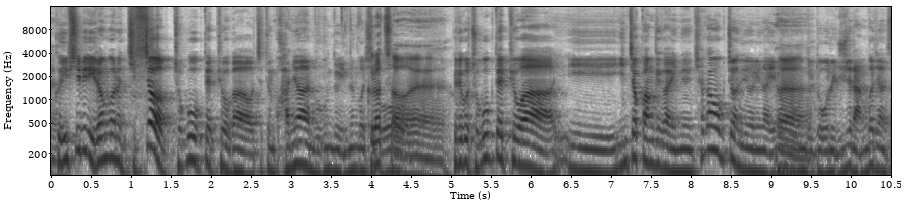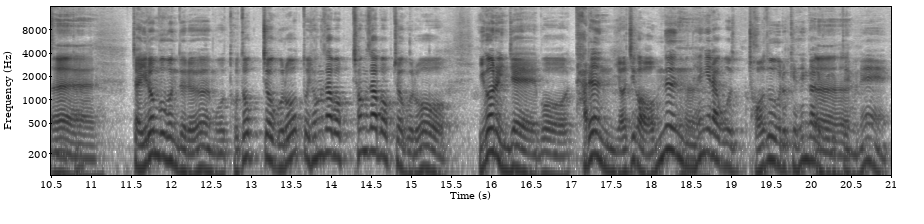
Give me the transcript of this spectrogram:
예. 그 입시비리 이런 거는 직접 조국 대표가 어쨌든 관여한 부분도 있는 것이고 그렇죠. 예. 그리고 조국 대표와 이 인적 관계가 있는 최강욱 전 의원이나 이런 네. 부분들도 오늘 유죄 난 거지 않습니까? 예. 자 이런 부분들은 뭐 도덕적으로 또 형사법 형사법적으로 이거는 이제 뭐 다른 여지가 없는 네. 행위라고 저도 그렇게 생각이 네. 들기 때문에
